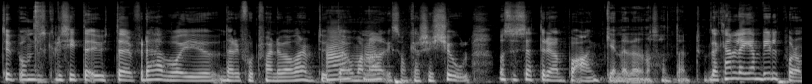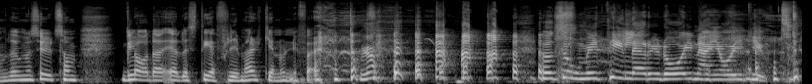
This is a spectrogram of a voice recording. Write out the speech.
typ om du skulle sitta ute, för det här var ju när det fortfarande var varmt ute, Ja, och man ja. har liksom kanske kjol. Och så sätter du den på ankeln eller något sånt där. Jag kan lägga en bild på dem. De ser ut som glada LSD-frimärken ungefär. Ja. jag tog mig till er idag innan jag gick ut.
